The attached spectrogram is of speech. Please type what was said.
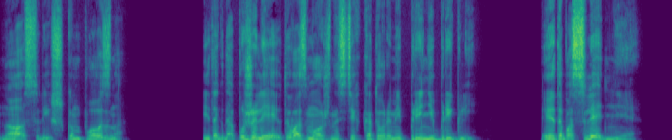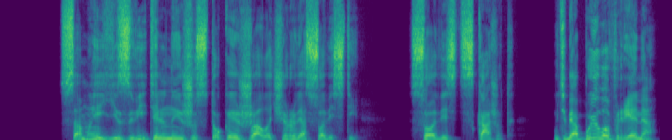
но слишком поздно. И тогда пожалеют о возможностях, которыми пренебрегли. И это последнее. Самое язвительное и жестокое жало червя совести. Совесть скажет, у тебя было время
